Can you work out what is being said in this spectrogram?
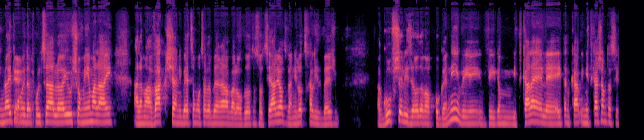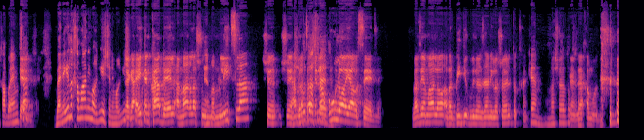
אם לא הייתי כן. מוריד על חולצה, לא היו שומעים עליי, על המאבק שאני בעצם רוצה לדבר עליו, על העובדות הסוציאליות, ואני לא צריכה להתבייש. הגוף שלי זה לא דבר פוגעני, והיא, והיא גם נתקעה לה- לאיתן כבל, היא נתקעה שם את השיחה באמצע, כן. ואני אגיד לך מה אני מרגיש, אני מרגיש... רגע, שכאילו- איתן כבל אמר לה שהוא כן. ממליץ לה ש- שהמלצה תעשה שלו. הוא לא היה עושה את זה. ואז היא אמרה לו, אבל בדיוק בגלל זה אני לא שואלת אתכם. כן, אני לא שואלת אותך. כן, זה היה חמוד. היא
